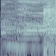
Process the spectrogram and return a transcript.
I'm hard.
